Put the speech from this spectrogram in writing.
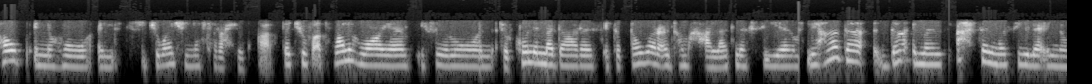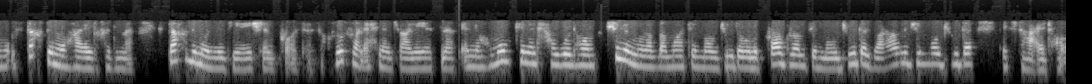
hope إنه ال situation نفسه راح يبقى. فتشوف أطفال هواية يصيرون يتركون المدارس تتطور عندهم حالات نفسية. لهذا دائما أحسن وسيلة إنه استخدموا هاي الخدمة استخدموا ال mediation process خصوصا إحنا جاليتنا إنه ممكن نحولهم شنو المنظمات الموجودة وال programs الموجوده البرامج الموجودة تساعدهم.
